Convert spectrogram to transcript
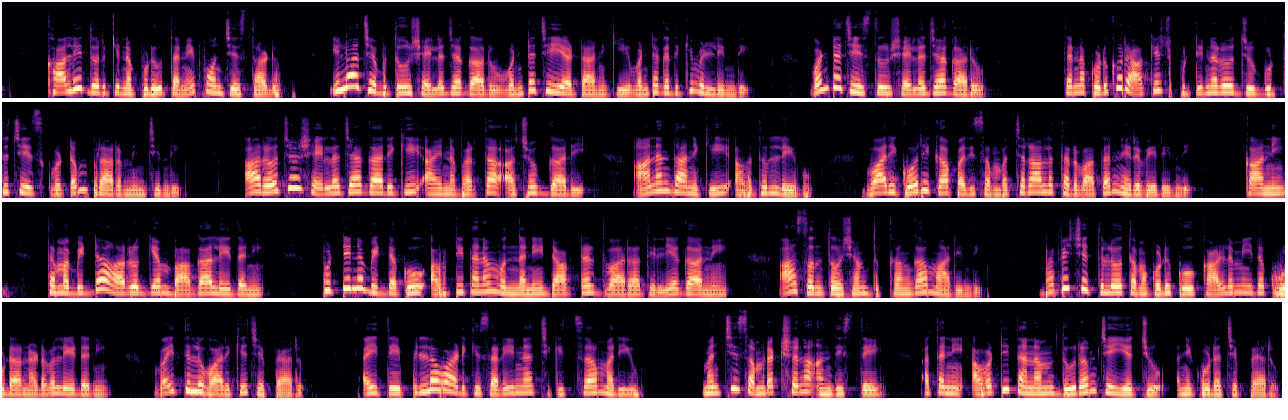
ఖాళీ దొరికినప్పుడు తనే ఫోన్ చేస్తాడు. ఇలా చెబుతూ శైలజ గారు వంట చేయటానికి వంటగదికి వెళ్ళింది. వంట చేస్తూ శైలజ గారు తన కొడుకు రాకేష్ పుట్టినరోజు గుర్తు చేసుకోవటం ప్రారంభించింది. ఆ రోజు శైలజ గారికి ఆయన భర్త అశోక్ గారి ఆనందానికి అవధుల్లేవు వారి కోరిక పది సంవత్సరాల తర్వాత నెరవేరింది. కానీ తమ బిడ్డ ఆరోగ్యం బాగాలేదని పుట్టిన బిడ్డకు అవిటితనం ఉందని డాక్టర్ ద్వారా తెలియగానే ఆ సంతోషం దుఃఖంగా మారింది. భవిష్యత్తులో తమ కొడుకు కాళ్ళ మీద కూడా నడవలేడని వైద్యులు వారికి చెప్పారు. అయితే పిల్లవాడికి సరైన చికిత్స మరియు మంచి సంరక్షణ అందిస్తే అతని అవటితనం దూరం చెయ్యొచ్చు అని కూడా చెప్పారు.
